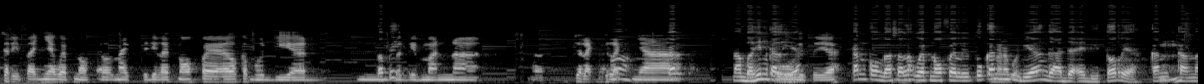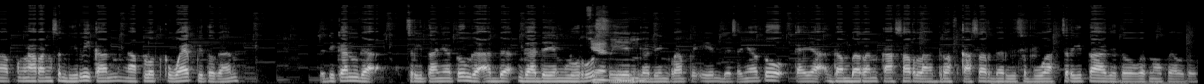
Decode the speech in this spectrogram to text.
ceritanya web novel naik jadi light novel kemudian hmm, Tapi- bagaimana eh, jelek-jeleknya kan Nambahin kali ya. gitu ya Kan kalau nggak salah web novel itu kan Gimana, dia nggak ada editor ya. Kan Hmm. karena pengarang sendiri kan ngupload ke web gitu kan. Jadi kan nggak ceritanya tuh nggak ada nggak ada yang lurusin, Ya, nggak ada yang rapiin. Biasanya tuh kayak gambaran kasar lah, draft kasar dari sebuah cerita gitu web novel tuh.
